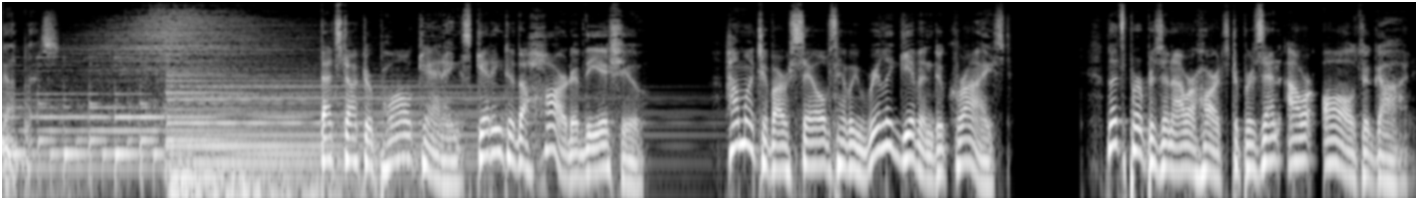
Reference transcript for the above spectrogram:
God bless. That's Dr. Paul Cannings getting to the heart of the issue. How much of ourselves have we really given to Christ? Let's purpose in our hearts to present our all to God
